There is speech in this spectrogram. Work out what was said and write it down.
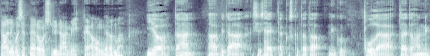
Tämä on niin kuin se perusdynamiikka ja ongelma. Joo, tähän äh, pitää siis heittää, koska tota, niin kuin kuulee, tai tuohon niin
